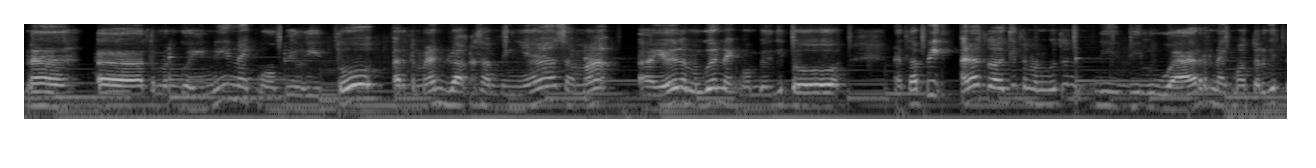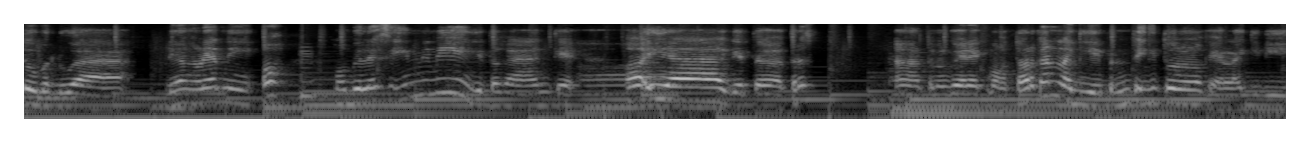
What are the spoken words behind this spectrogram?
Nah, eh, teman gue ini naik mobil itu ada temennya di belakang sampingnya sama eh, ya temen gue naik mobil gitu. Nah tapi ada tuh lagi teman gue tuh di di luar naik motor gitu berdua. Dia ngeliat nih, oh mobilnya si ini nih gitu kan, kayak oh iya gitu. Terus eh, temen gue naik motor kan lagi berhenti gitu loh, kayak lagi di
